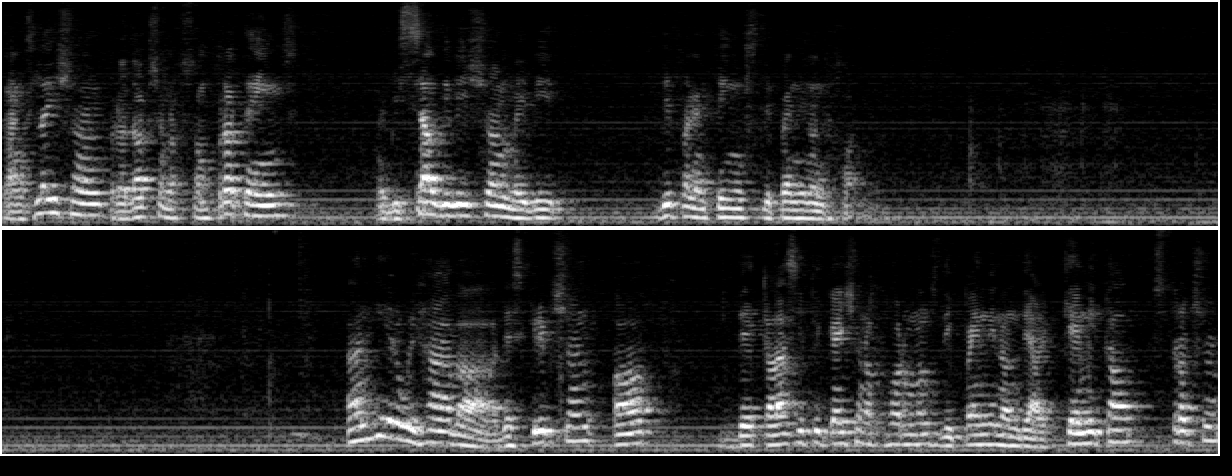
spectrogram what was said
translation, production of some proteins, maybe cell division, maybe different things depending on the hormone. And here we have a description of the classification of hormones depending on their chemical structure,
